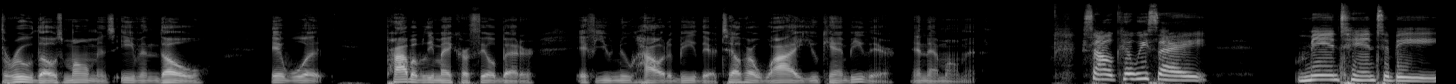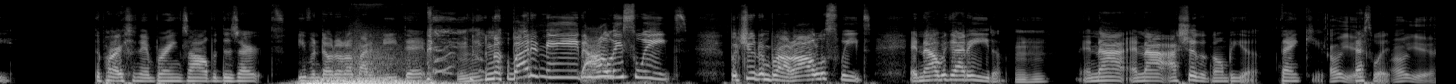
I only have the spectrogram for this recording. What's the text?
through those moments, even though it would probably make her feel better if you knew how to be there. Tell her why you can't be there in that moment. So could we say men tend to be the person that brings all the desserts, even though nobody need that. Mhm. nobody need all these sweets, but you done brought all the sweets, and now we gotta eat them, Mm-hmm. and now and now our sugar gonna be up. Thank you. Oh yeah. That's what. Oh yeah.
